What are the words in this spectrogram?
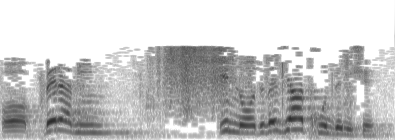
خب برویم. این نودبه زیاد خونده میشه.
